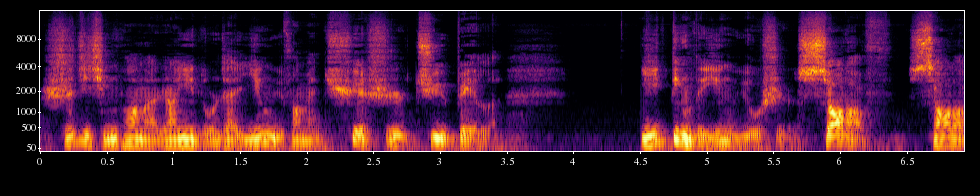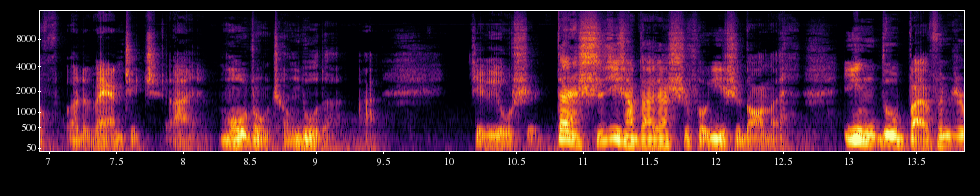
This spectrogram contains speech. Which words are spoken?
实际情况呢，让印度人在英语方面确实具备了一定的英语优势，sort of sort of advantage，哎，某种程度的哎这个优势。但实际上，大家是否意识到呢？印度百分之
